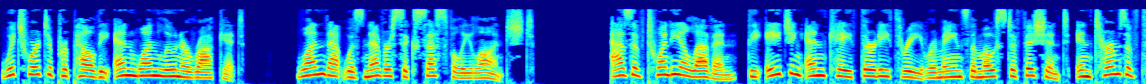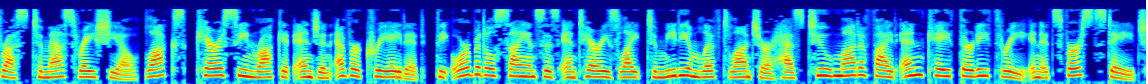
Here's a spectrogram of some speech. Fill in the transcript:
which were to propel the N-1 lunar rocket—one that was never successfully launched. As of 2011, the aging NK-33 remains the most efficient in terms of thrust-to-mass ratio LOX, kerosene rocket engine ever created. The Orbital Sciences Antares light to medium lift launcher has two modified NK-33 in its first stage,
